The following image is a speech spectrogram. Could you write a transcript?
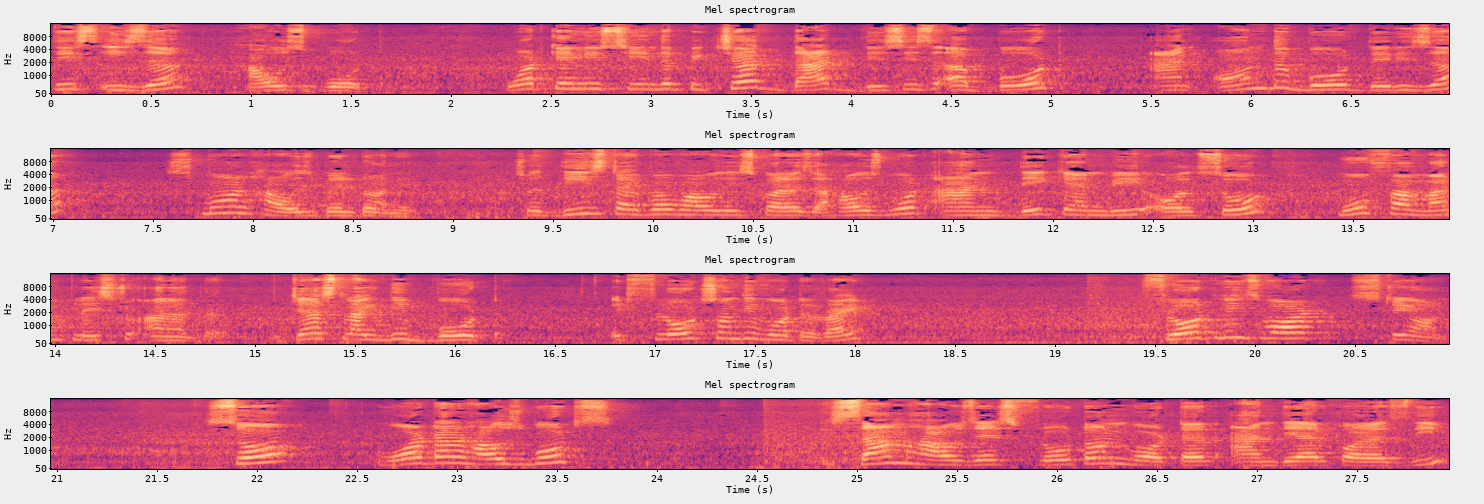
This is a houseboat what can you see in the picture? That this is a boat and on the boat there is a small house built on it. So these type of house is called as a houseboat and they can be also move from one place to another. Just like the boat it floats on the water right? Float means what? Stay on. So what are houseboats some houses float on water and they are called as the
